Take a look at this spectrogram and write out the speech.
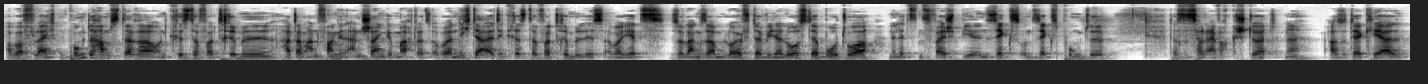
aber vielleicht ein Punktehamsterer und Christopher Trimmel hat am Anfang den Anschein gemacht, als ob er nicht der alte Christopher Trimmel ist, aber jetzt so langsam läuft er wieder los, der Motor. In den letzten zwei Spielen sechs und sechs Punkte. Das ist halt einfach gestört, ne? Also der Kerl,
